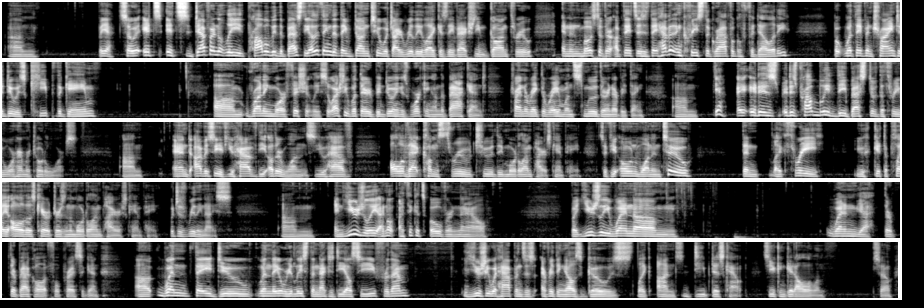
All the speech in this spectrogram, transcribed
Um, but yeah, so it's it's definitely probably the best. The other thing that they've done too, which I really like, is they've actually gone through and in most of their updates is they haven't increased the graphical fidelity, but what they've been trying to do is keep the game um, running more efficiently. So actually, what they've been doing is working on the back end, trying to make the rain run smoother and everything. Um, yeah, it, is it is probably the best of the three Warhammer Total Wars. Um, and obviously, if you have the other ones, you have all of that comes through to the Mortal Empires campaign. So if you own one and two, then like three, you get to play all of those characters in the Mortal Empires campaign, which is really nice. Um, and usually I don't I think it's over now. But usually when um when yeah, they're they're back all at full price again. Uh when they do when they release the next DLC for them, usually what happens is everything else goes like on deep discount. So you can get all of them. So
